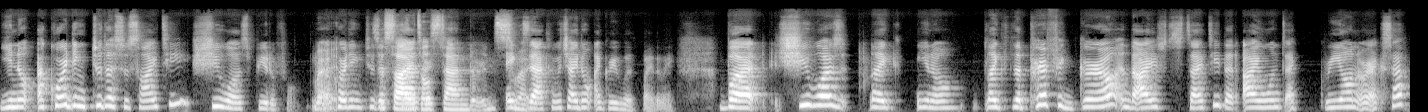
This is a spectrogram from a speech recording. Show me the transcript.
You know, according to the society, she was beautiful. Right. According to the societal standards. standards. right. Exactly, which I don't agree with, by the way. But she was like, you know, like the perfect girl in the eyes of society that I wouldn't agree on or accept.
